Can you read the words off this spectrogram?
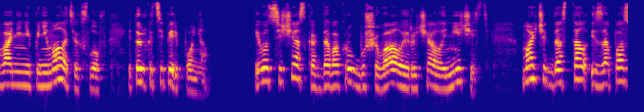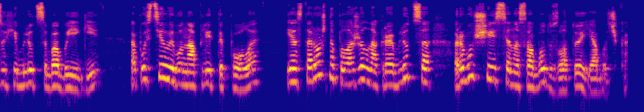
Ваня не понимал этих слов и только теперь понял. И вот сейчас, когда вокруг бушевала и рычала нечисть, мальчик достал из-за пазухи блюдце бабы-яги, опустил его на плиты пола и осторожно положил на край блюдца рвущееся на свободу золотое яблочко.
